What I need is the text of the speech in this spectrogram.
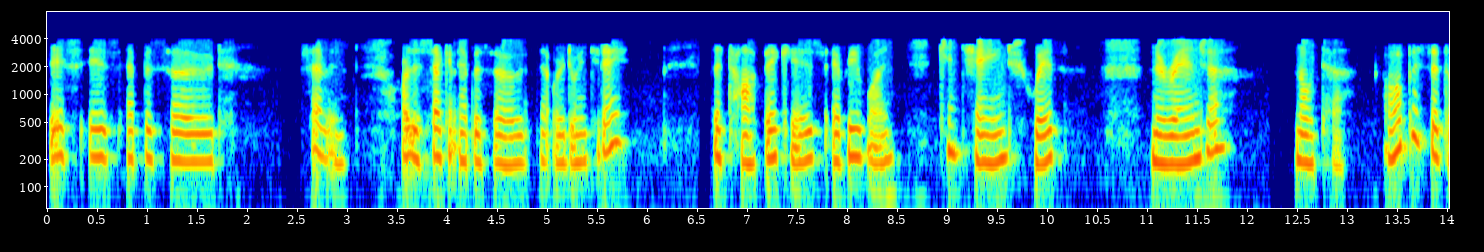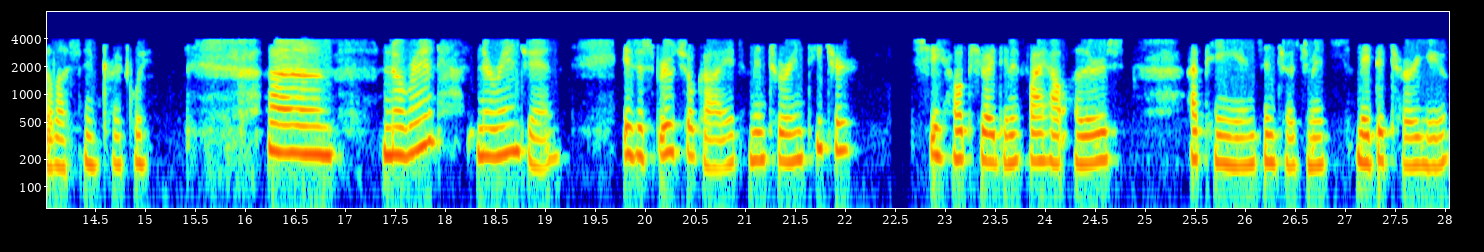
this is episode seven, or the second episode that we're doing today. The topic is everyone can change with Naranja Nota. I hope I said the last name correctly. Um, Naran, Naranjan is a spiritual guide, mentor, and teacher. She helps you identify how others' opinions and judgments may deter you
